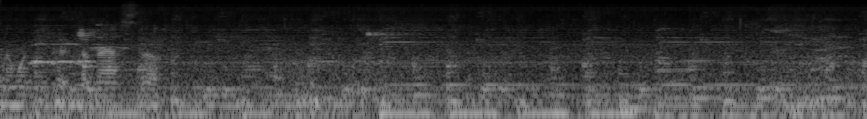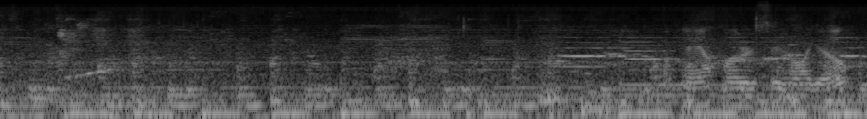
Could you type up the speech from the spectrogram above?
No one can hit the mass stuff. Okay, I'll color signal I go.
